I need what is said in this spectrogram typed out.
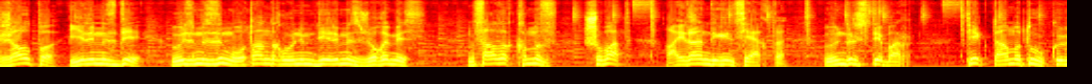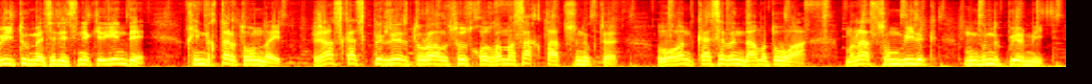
Жалпы елімізде өзіміздің отандық өнімдеріміз жоқ емес. Мысалы қымыз шұбат айран деген сияқты өндірісте бар. Тек дамыту көбейту мәселесіне келгенде қиындықтар туындайды. Жас кәсіпкерлер туралы сөз қозғамасақ та түсінікті. Оған кәсібін дамытуға мына сұмбилік мүмкіндік бермейді.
